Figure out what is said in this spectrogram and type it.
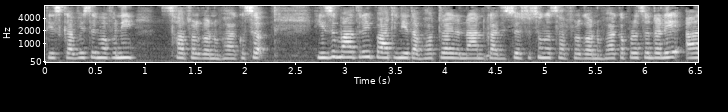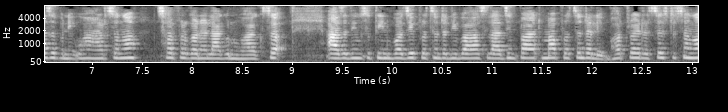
त्यसका विषयमा पनि छलफल गर्नुभएको छ। हिजो मात्रै पार्टी नेता भट्टराई र नानकाजी श्रेष्ठसँग छलफल गर्नुभएका प्रचण्डले आज पनि उहाँहरूसँग छलफल गर्न लाग्नु भएको छ। आज दिउँसो तीन बजे प्रचण्ड निवास लाजिमपाटमा प्रचण्डले भट्टराई र श्रेष्ठसँग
